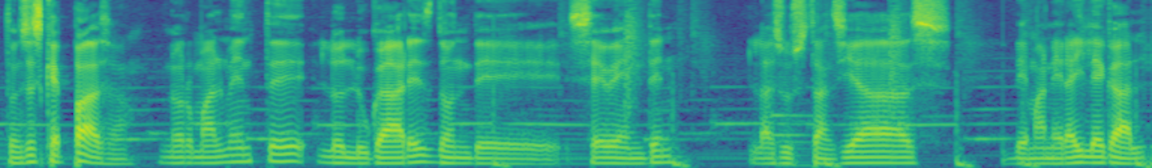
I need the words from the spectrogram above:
Entonces, ¿qué pasa? Normalmente los lugares donde se venden las sustancias de manera ilegal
